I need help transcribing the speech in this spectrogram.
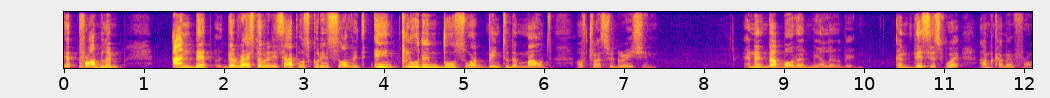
a problem and the, the rest of the disciples couldn't solve it, including those who had been to the Mount of Transfiguration. And then that bothered me a little bit. And this is where I'm coming from.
